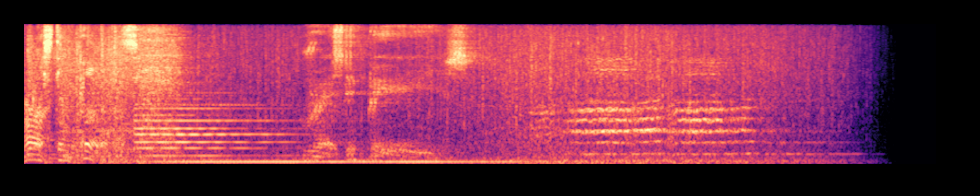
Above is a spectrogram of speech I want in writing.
Rest in peace. Rest in peace.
